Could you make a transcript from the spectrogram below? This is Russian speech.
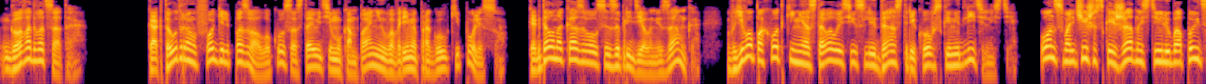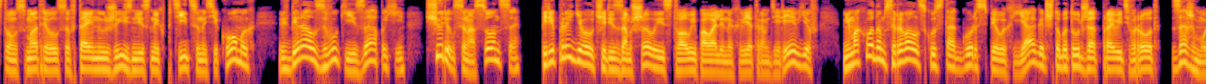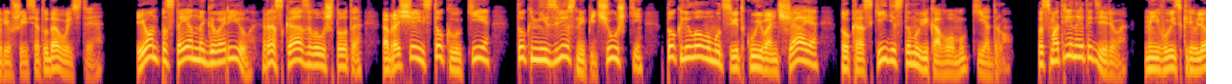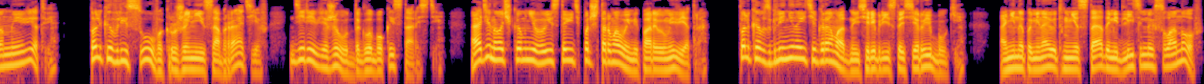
Глава 20. Как-то утром Фогель позвал Луку составить ему компанию во время прогулки по лесу. Когда он оказывался за пределами замка, в его походке не оставалось и следа стариковской медлительности. Он с мальчишеской жадностью и любопытством всматривался в тайную жизнь лесных птиц и насекомых, вбирал звуки и запахи, щурился на солнце, перепрыгивал через замшелые стволы поваленных ветром деревьев — Мимоходом срывал с куста гор спелых ягод, чтобы тут же отправить в рот, зажмурившись от удовольствия. И он постоянно говорил, рассказывал что-то, обращаясь то к Луке, то к неизвестной печушке, то к лиловому цветку иван-чая, то к раскидистому вековому кедру. Посмотри на это дерево, на его искривленные ветви. Только в лесу, в окружении собратьев, деревья живут до глубокой старости. Одиночкам не выстоять под штормовыми порывами ветра. Только взгляни на эти громадные серебристо-серые буки. Они напоминают мне стадо медлительных слонов.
